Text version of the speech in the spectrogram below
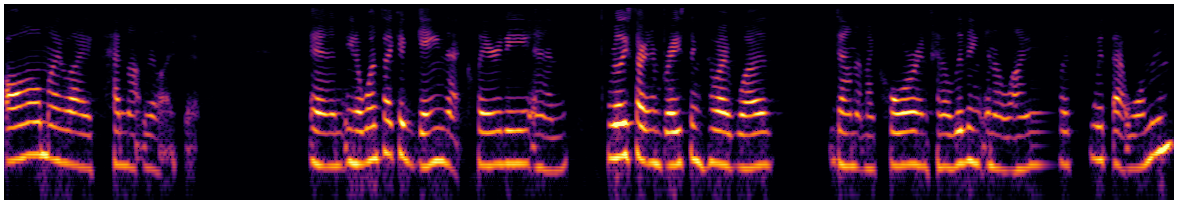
all my life had not realized it. And, you know, once I could gain that clarity and really start embracing who I was down at my core and kind of living in alignment with, with that woman,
